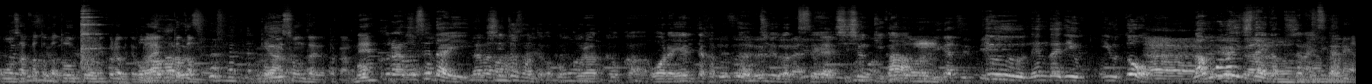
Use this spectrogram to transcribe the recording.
大阪とか東京に比べてもライブとかも遠い存在だったからん、ね。僕らの世代新庄さんとか僕らとかお笑いやりたかった中学生思春期が、っていう年代で言うとなんもない時代だったじゃないですか、ね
